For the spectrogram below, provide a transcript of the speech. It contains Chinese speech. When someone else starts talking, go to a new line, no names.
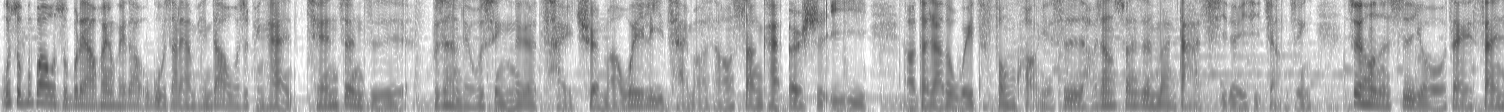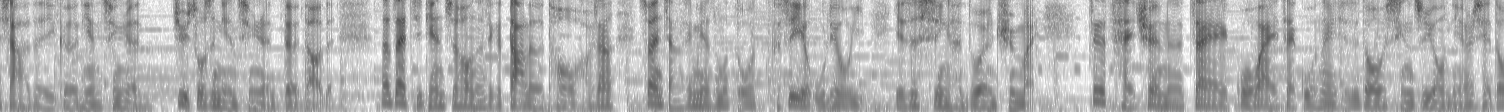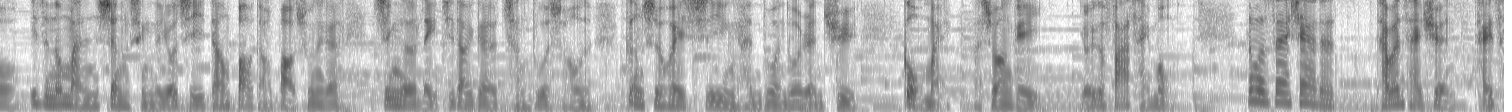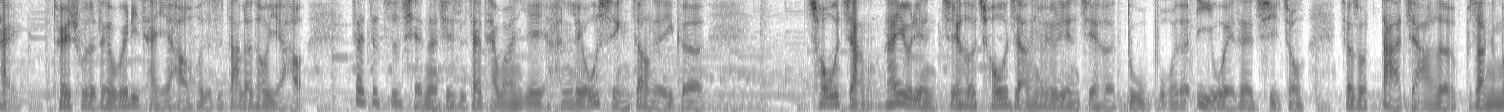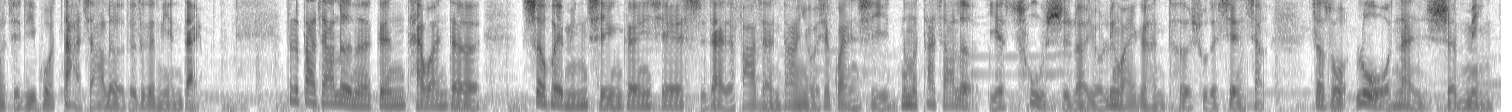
无所不包，无所不聊，欢迎回到五谷杂粮频道，我是品汉。前阵子不是很流行那个彩券嘛，威力彩嘛，然后上看二十一亿，然后大家都为之疯狂，也是好像算是蛮大旗的一起奖金。最后呢，是由在三峡的一个年轻人，据说是年轻人得到的。那在几天之后呢，这个大乐透好像虽然奖金没有这么多，可是也有五六亿，也是吸引很多人去买。这个彩券呢，在国外、在国内其实都行之有年，而且都一直都蛮盛行的。尤其当报道爆出那个金额累积到一个程度的时候呢，更是会吸引很多很多人去购买啊，希望可以有一个发财梦。那么在现在的台湾彩券台彩推出的这个威力彩也好，或者是大乐透也好，在这之前呢，其实在台湾也很流行这样的一个。抽奖，它有点结合抽奖，又有点结合赌博的意味在其中，叫做大家乐。不知道你有没有经历过大家乐的这个年代？这个大家乐呢，跟台湾的社会民情跟一些时代的发展当然有一些关系。那么大家乐也促使了有另外一个很特殊的现象，叫做落难神明。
